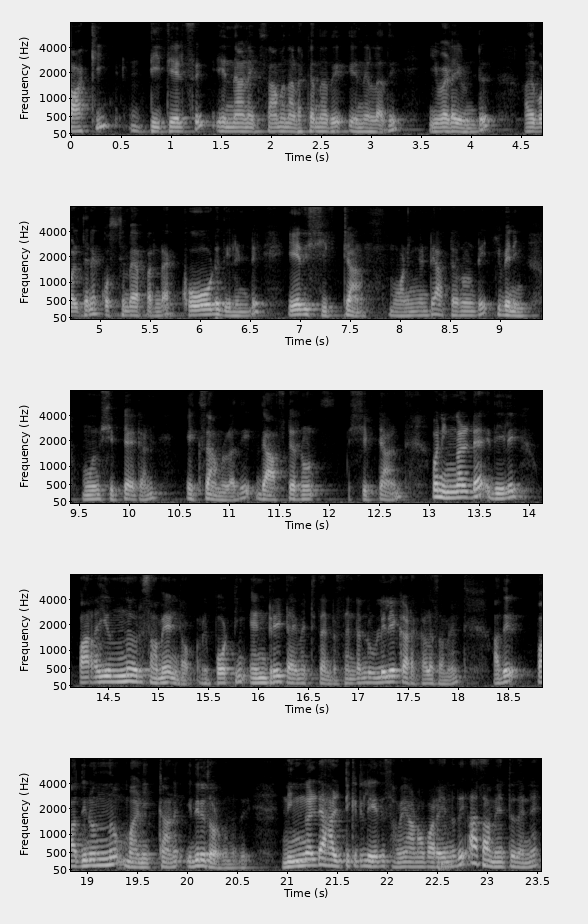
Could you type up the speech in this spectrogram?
ബാക്കി ഡീറ്റെയിൽസ് എന്നാണ് എക്സാം നടക്കുന്നത് എന്നുള്ളത് ഇവിടെയുണ്ട്. അതുപോലെ തന്നെ ക്വസ്റ്റ്യൻ പേപ്പറിന്റെ കോഡ് ഇതിലുണ്ട്. ഏത് ഷിഫ്റ്റാണ് മോർണിംഗ് ഉണ്ട് ആഫ്റ്റർനൂൺ ഉണ്ട് ഈവനിങ് മൂന്ന് ഷിഫ്റ്റായിട്ടാണ് എക്സാം ഉള്ളത്. ഇത് ആഫ്റ്റർനൂൺ ഷിഫ്റ്റാണ് അപ്പോൾ നിങ്ങളുടെ ഇതിൽ പറയുന്ന ഒരു സമയം ഉണ്ടാവും reporting entry time at center സെന്ററിന്റെ ഉള്ളിലേക്ക് അടക്കാനുള്ള സമയം. അത് പതിനൊന്ന് മണിക്കാണ് ഇതിൽ തുടങ്ങുന്നത്. നിങ്ങളുടെ ഹാൾ ടിക്കറ്റിൽ ഏത് സമയമാണോ പറയുന്നത് ആ സമയത്ത് തന്നെ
